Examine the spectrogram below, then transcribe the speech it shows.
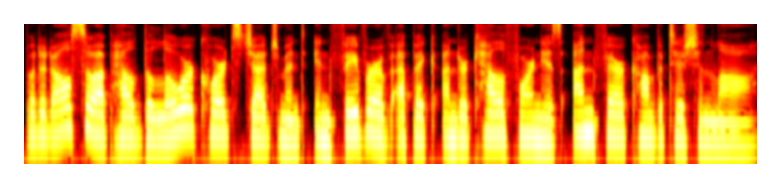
but it also upheld the lower court's judgment in favor of Epic under California's unfair competition law.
